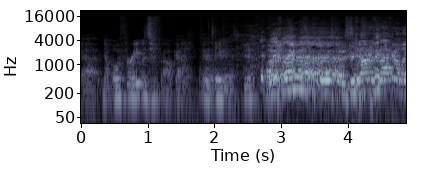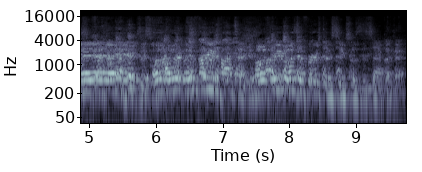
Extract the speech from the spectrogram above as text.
Uh, no, 03 was. Oh god, they're taping this. Yeah. 03 was the first. 06. Your daughter's not going to listen. yeah, to yeah, yeah. This is not, oh, this is not oh, the content. 03 was the first. 06 was the second. Okay.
